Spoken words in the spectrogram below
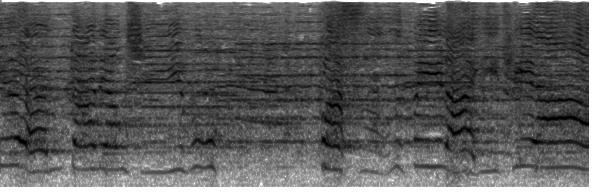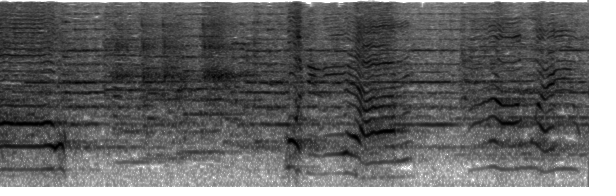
人打了媳妇，把是非来挑。我的娘，他为何？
